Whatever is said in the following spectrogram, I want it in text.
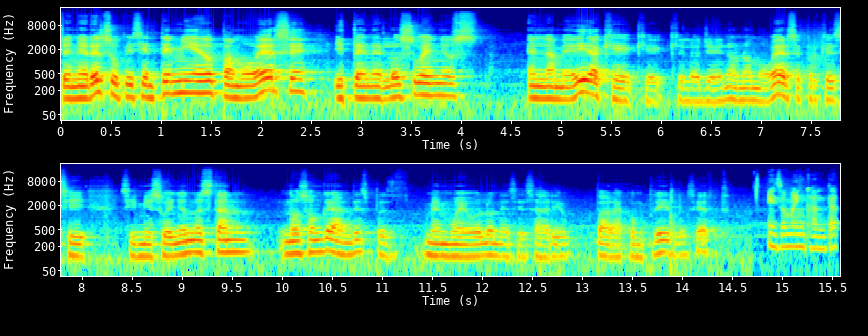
tener el suficiente miedo para moverse y tener los sueños en la medida que, que, que, lo lleven a uno a moverse, porque si, si mis sueños no están, no son grandes, pues me muevo lo necesario para cumplirlo, ¿cierto? Eso me encanta.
